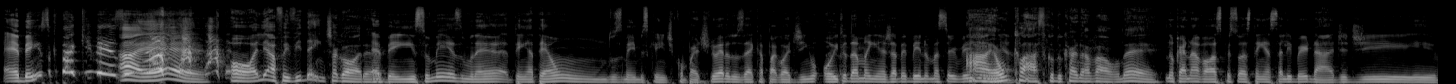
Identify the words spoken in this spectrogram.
É bem isso que tá aqui mesmo. Ah, é? Olha, foi evidente agora. É bem isso mesmo, né? Tem até um dos memes que a gente compartilhou, era do Zeca Pagodinho, 8 da manhã já bebendo uma cervejinha. Ah, é um clássico do carnaval, né? No carnaval, as pessoas têm essa liberdade de,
